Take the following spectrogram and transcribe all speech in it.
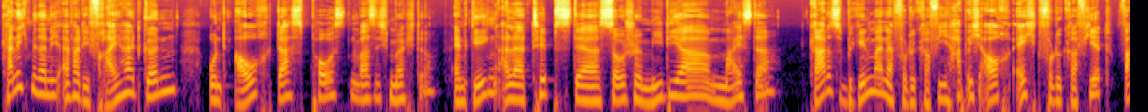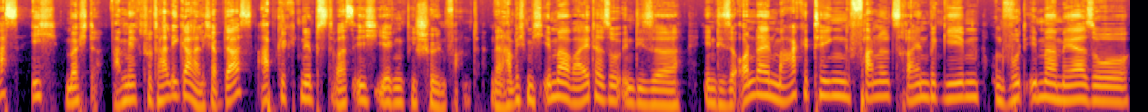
Kann ich mir da nicht einfach die Freiheit gönnen und auch das posten, was ich möchte? Entgegen aller Tipps der Social Media Meister? Gerade zu Beginn meiner Fotografie habe ich auch echt fotografiert, was ich möchte. War mir total egal. Ich habe das abgeknipst, was ich irgendwie schön fand. Und dann habe ich mich immer weiter so in diese, in diese Online-Marketing-Funnels reinbegeben und wurde immer mehr so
